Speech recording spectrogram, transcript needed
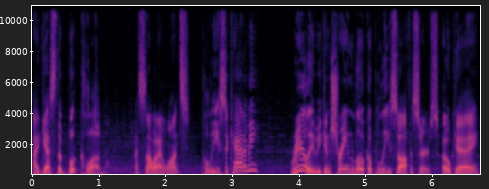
I guess the book club. That's not what I want. Police academy? Really? We can train local police officers. Okay.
